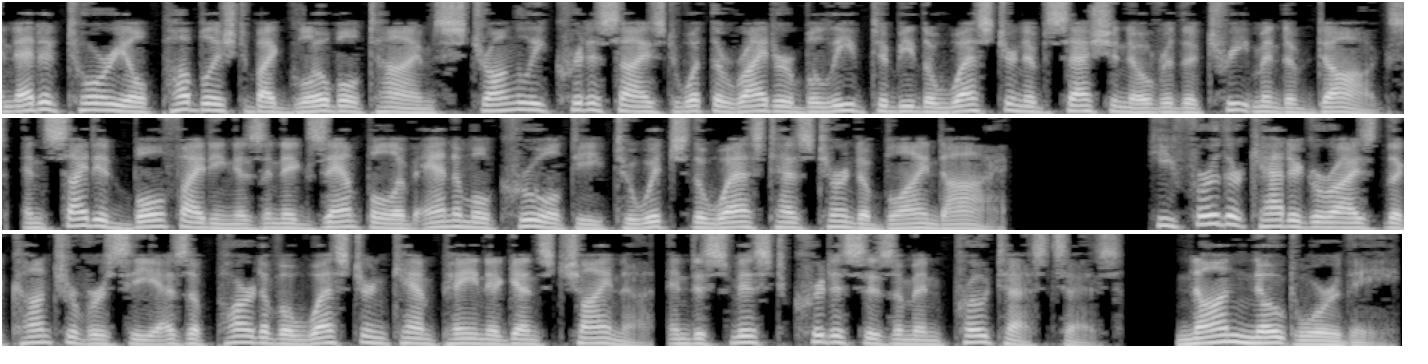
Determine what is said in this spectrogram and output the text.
An editorial published by Global Times strongly criticized what the writer believed to be the Western obsession over the treatment of dogs, and cited bullfighting as an example of animal cruelty to which the West has turned a blind eye. He further categorized the controversy as a part of a Western campaign against China, and dismissed criticism and protests as non-noteworthy.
